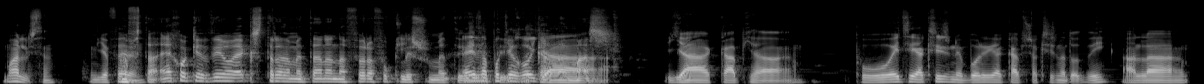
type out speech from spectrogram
Μάλιστα. Ενδιαφέρον. Αυτά. Έχω και δύο έξτρα μετά να αναφέρω αφού κλείσουμε τη Ε, θα πω και εγώ για, για κάποια που έτσι αξίζουν, μπορεί κάποιος αξίζει να το δει, αλλά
